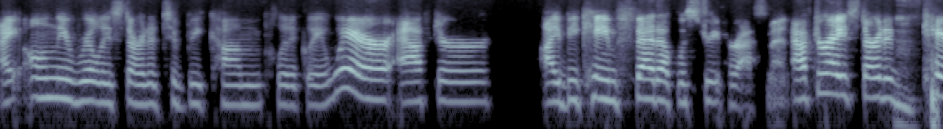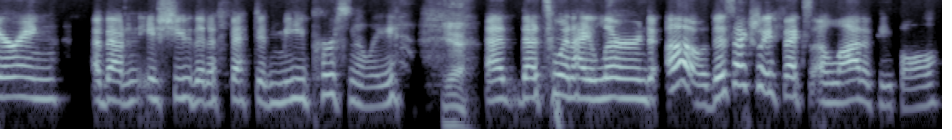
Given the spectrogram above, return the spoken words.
i only really started to become politically aware after i became fed up with street harassment. After i started mm. caring about an issue that affected me personally yeah. that's when i learned oh this actually affects a lot of people.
